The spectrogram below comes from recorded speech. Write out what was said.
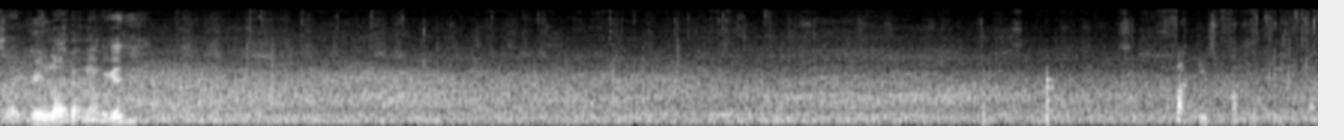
So green light. No, we good. Fuck these fucking things. Fuck.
